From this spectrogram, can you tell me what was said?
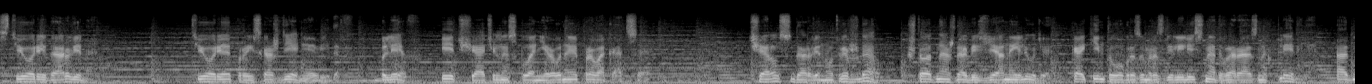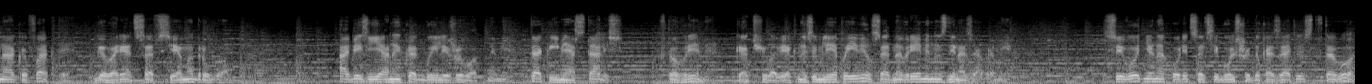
с теории Дарвина. Теория происхождения видов, блеф и тщательно спланированная провокация. Чарльз Дарвин утверждал, что однажды обезьяны и люди каким-то образом разделились на два разных племени, однако факты говорят совсем о другом. Обезьяны как были животными, так ими остались. В то время, как человек на Земле появился одновременно с динозаврами. Сегодня находится все больше доказательств того,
